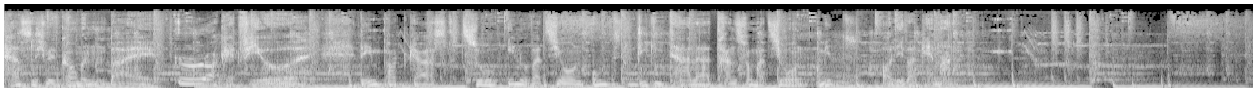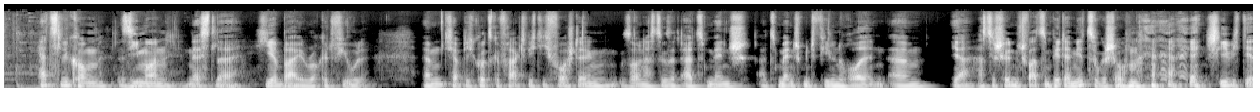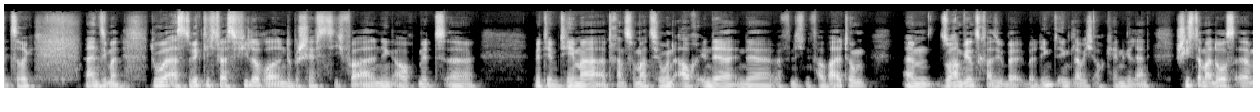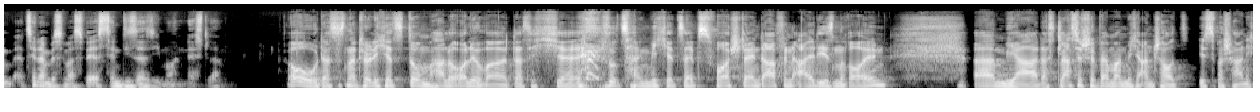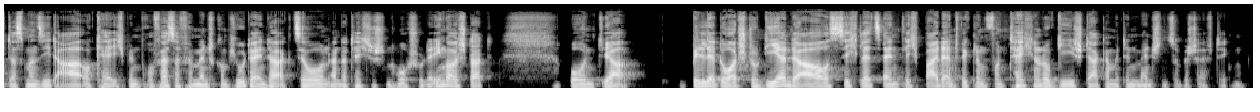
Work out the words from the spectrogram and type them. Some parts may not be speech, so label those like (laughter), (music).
Herzlich willkommen bei Rocket Fuel, dem Podcast zu Innovation und digitaler Transformation mit Oliver Kemmern. Herzlich willkommen, Simon Nestler, hier bei Rocket Fuel. Ähm, ich habe dich kurz gefragt, wie ich dich vorstellen soll. Hast du gesagt, als Mensch, als Mensch mit vielen Rollen. Ähm, ja, hast du schön den schwarzen Peter mir zugeschoben. (laughs) schiebe ich dir zurück. Nein, Simon, du hast wirklich, du hast viele Rollen. Du beschäftigst dich vor allen Dingen auch mit, äh, mit dem Thema Transformation, auch in der, in der öffentlichen Verwaltung. Ähm, so haben wir uns quasi über, über LinkedIn, glaube ich, auch kennengelernt. Schieß doch mal los. Ähm, erzähl ein bisschen was. Wer ist denn dieser Simon Nestler? Oh, das ist natürlich jetzt dumm. Hallo Oliver, dass ich äh, (laughs) sozusagen mich jetzt selbst vorstellen darf in all diesen Rollen. Ähm, ja, das Klassische, wenn man mich anschaut, ist wahrscheinlich, dass man sieht, ah, okay, ich bin Professor für Mensch-Computer-Interaktion an der Technischen Hochschule Ingolstadt und ja, bilde dort Studierende aus, sich letztendlich bei der Entwicklung von Technologie stärker mit den Menschen zu beschäftigen.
